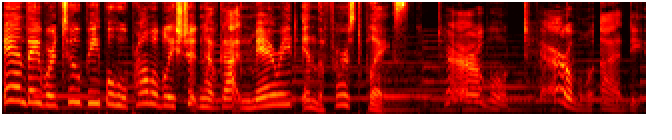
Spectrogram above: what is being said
And they were two people who probably shouldn't have gotten married in the first place. Terrible, terrible idea.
